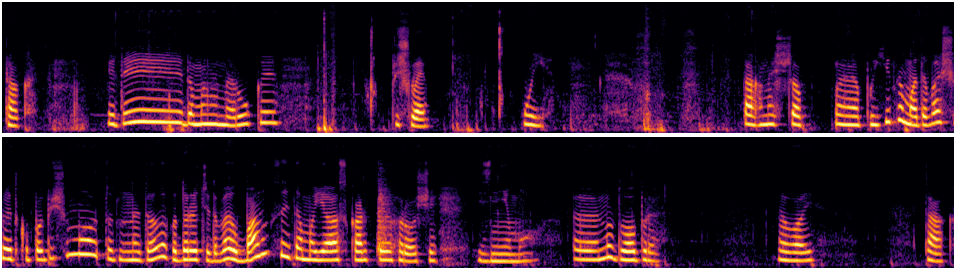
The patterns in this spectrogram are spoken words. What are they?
Так, іди до мене на руки. Пішли. Ой. Так, ну що, е, поїдемо, давай швидко побіжимо. Тут недалеко. До речі, давай у банк зайдемо, я з карти гроші зніму. Е, ну, добре. Давай. Так.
